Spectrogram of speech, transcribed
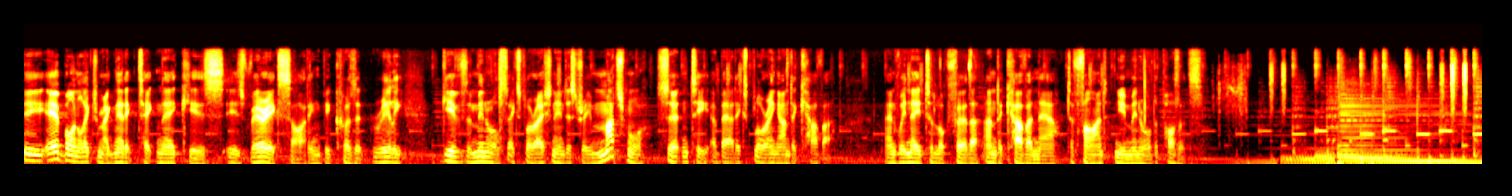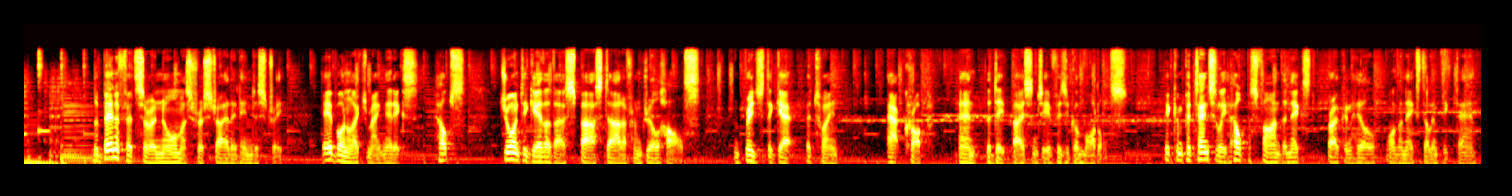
The airborne electromagnetic technique is, is very exciting because it really gives the minerals exploration industry much more certainty about exploring undercover. And we need to look further undercover now to find new mineral deposits. The benefits are enormous for Australian industry. Airborne electromagnetics helps join together those sparse data from drill holes and bridge the gap between outcrop and the deep basin geophysical models. It can potentially help us find the next Broken Hill or the next Olympic Dam.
